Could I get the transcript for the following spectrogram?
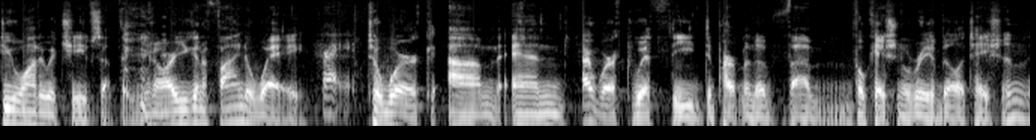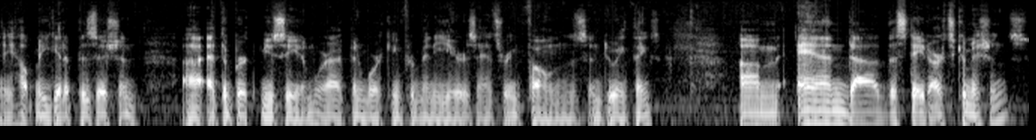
do you want to achieve something? You know, are you going to find a way right. to work? Um, and I worked with the Department of um, Vocational Rehabilitation. They helped me get a position uh, at the Burke Museum, where I've been working for many years, answering phones and doing things. Um, and uh, the state arts commissions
